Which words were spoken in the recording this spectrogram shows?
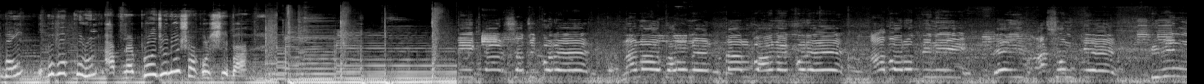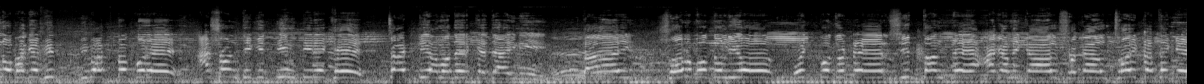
এবং উপভোগ করুন আপনার প্রয়োজনীয় সকল সেবা। করে নানা ধরনের তাল বাহানা করে আবারও তিনি এই আসনকে বিভিন্ন ভাগে বিভক্ত করে আসন ঠিকই তিনটি রেখে চারটি আমাদেরকে দেয়নি। তাই সর্বদলীয় ঐক্য জোটের সিদ্ধান্তে আগামীকাল সকাল ছয়টা থেকে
